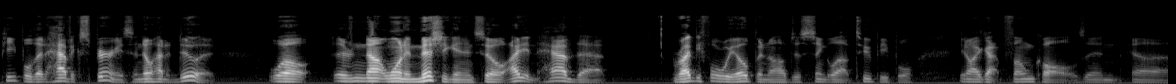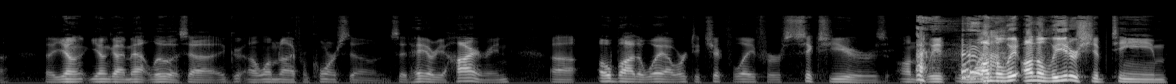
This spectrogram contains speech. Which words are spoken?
people that have experience and know how to do it. Well, there's not one in Michigan. And so I didn't have that. Right before we opened, I'll just single out two people. You know, I got phone calls and, uh, a young young guy, Matt Lewis, uh, alumni from Cornerstone, said, "Hey, are you hiring?" Uh, oh, by the way, I worked at Chick Fil A for six years on the lead, on the le- on the leadership team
